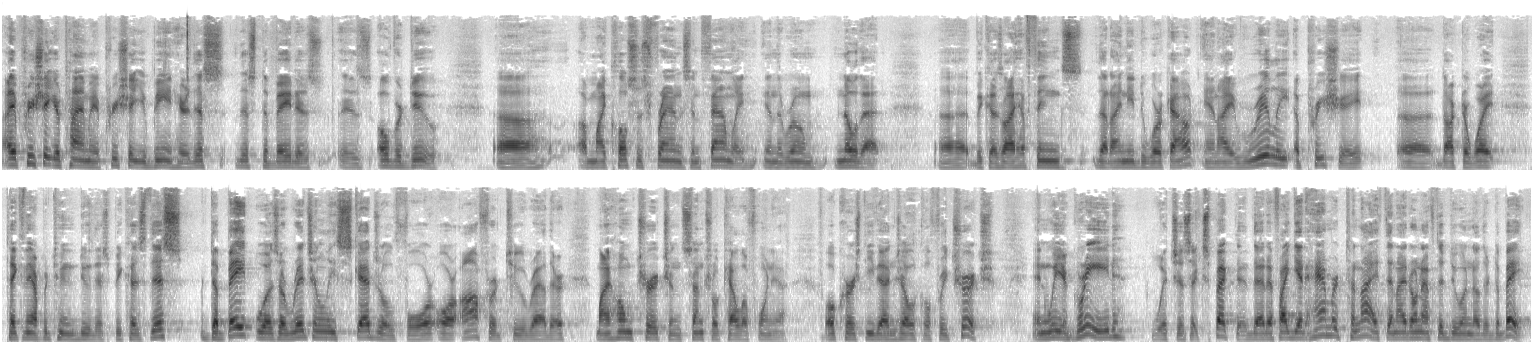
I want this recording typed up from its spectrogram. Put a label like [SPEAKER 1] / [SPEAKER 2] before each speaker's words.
[SPEAKER 1] I appreciate your time. I appreciate you being here. This, this debate is, is overdue. Uh, my closest friends and family in the room know that uh, because I have things that I need to work out, and I really appreciate uh, Dr. White taking the opportunity to do this because this debate was originally scheduled for, or offered to rather, my home church in Central California, Oakhurst Evangelical Free Church. And we agreed which is expected, that if I get hammered tonight, then I don't have to do another debate.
